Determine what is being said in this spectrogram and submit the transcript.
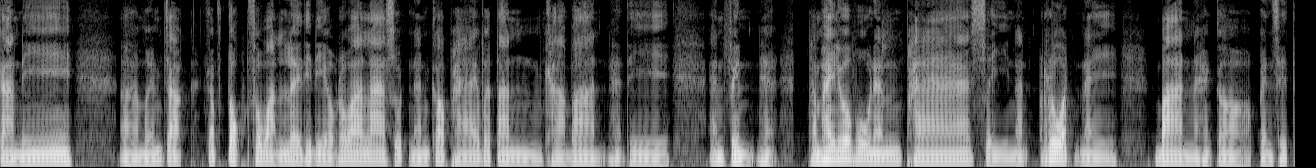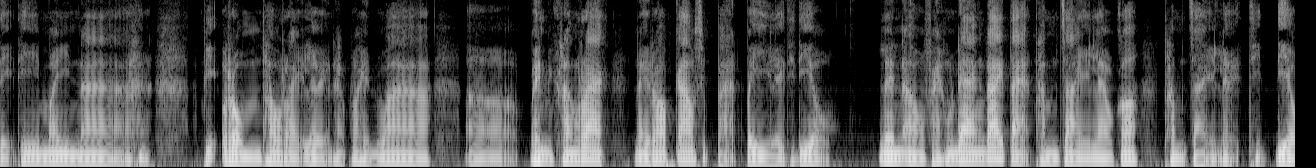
กาลนี้ เหมือนจากกับตกสวรรค์เลยทีเดียว เพราะว่าล่าสุดนั้นก็แพ้เอเวอร์ตันคาบ้านนะที่แอนฟิลด์นะทำให้ลิเวอร์พูลนั้นแพ้ 4 นัดรวดในบ้านนะฮะก็เป็นสถิติที่ไม่น่าภิรมย์เท่าไหร่เลยนะครับ เพราะเห็นว่าเเป็นครั้งแรกในรอบ 98 ปีเลยทีเดียว เล่นเอาแฟนของแดงได้แต่ทำใจแล้วก็ทำใจเลยทีเดียว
